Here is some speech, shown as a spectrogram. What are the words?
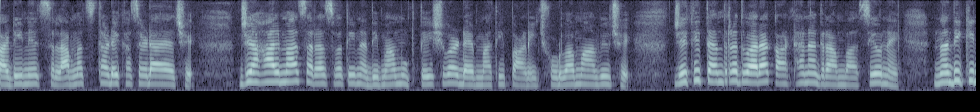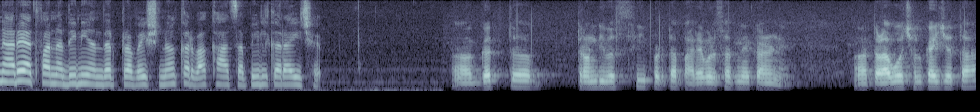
કાઢીને સલામત સ્થળે ખસેડાયા છે, જ્યાં હાલમાં સરસ્વતી નદીમાં મુક્તેશ્વર ડેમમાંથી પાણી છોડવામાં આવ્યું છે. જેથી તંત્ર દ્વારા કાંઠાના ગ્રામવાસીઓને નદી કિનારે અથવા નદીની અંદર પ્રવેશ ન કરવા ખાસ અપીલ કરાઈ છે. ગત ત્રણ દિવસથી પડતા ભારે વરસાદને કારણે તળાવો છલકાઈ જતા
